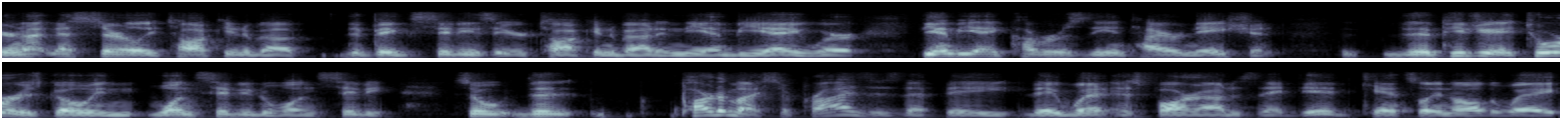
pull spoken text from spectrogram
you're not necessarily talking about the big cities that you're talking about in the NBA, where the NBA covers the entire nation. The PGA Tour is going one city to one city. So the part of my surprise is that they they went as far out as they did, canceling all the way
